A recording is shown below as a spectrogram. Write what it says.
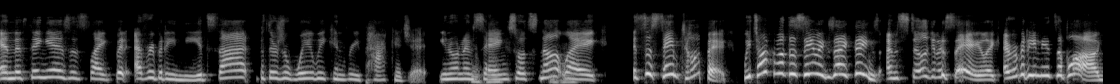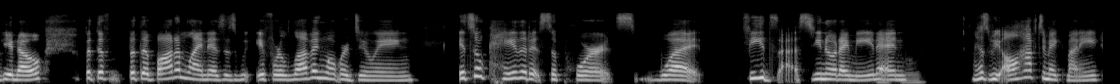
and the thing is it's like but everybody needs that but there's a way we can repackage it you know what i'm Mhm. saying so it's not Mhm. like it's the same topic. We talk about the same exact things. I'm still going to say like everybody needs a blog, you know. But the but the bottom line is is we, if we're loving what we're doing, it's okay that it supports what feeds us. You know what I mean? And because we all have to make money.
